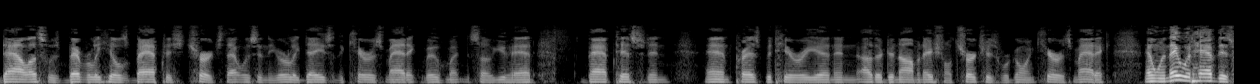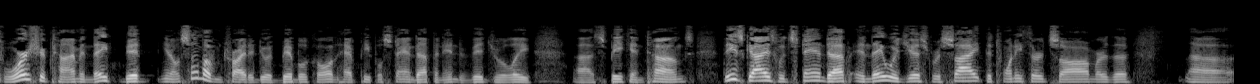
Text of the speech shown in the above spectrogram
Dallas was Beverly Hills Baptist Church. That was in the early days of the charismatic movement. And so you had Baptist and, and Presbyterian and other denominational churches were going charismatic. And when they would have this worship time and they did, you know, some of them try to do it biblical and have people stand up and individually uh, speak in tongues. These guys would stand up and they would just recite the 23rd Psalm or the uh,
